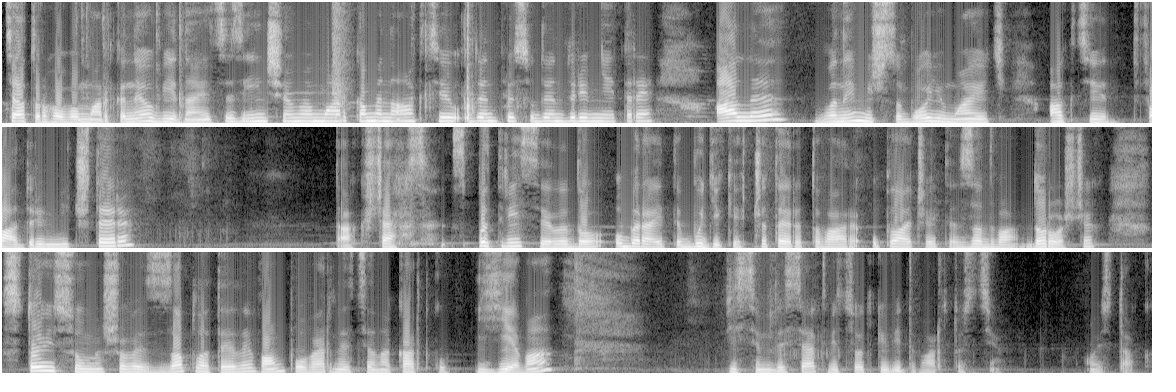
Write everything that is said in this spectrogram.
ця торгова марка не об'єднається з іншими марками на акцію 1 плюс 1 дорівнює 3, але вони між собою мають акцію 2 дорівнює 4. Так, ще раз, з Патрісії Ледо обирайте будь-яких 4 товари, оплачуйте за 2 дорожчих. З тої суми, що ви заплатили, вам повернеться на картку Єва 80% від вартості. Ось так.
